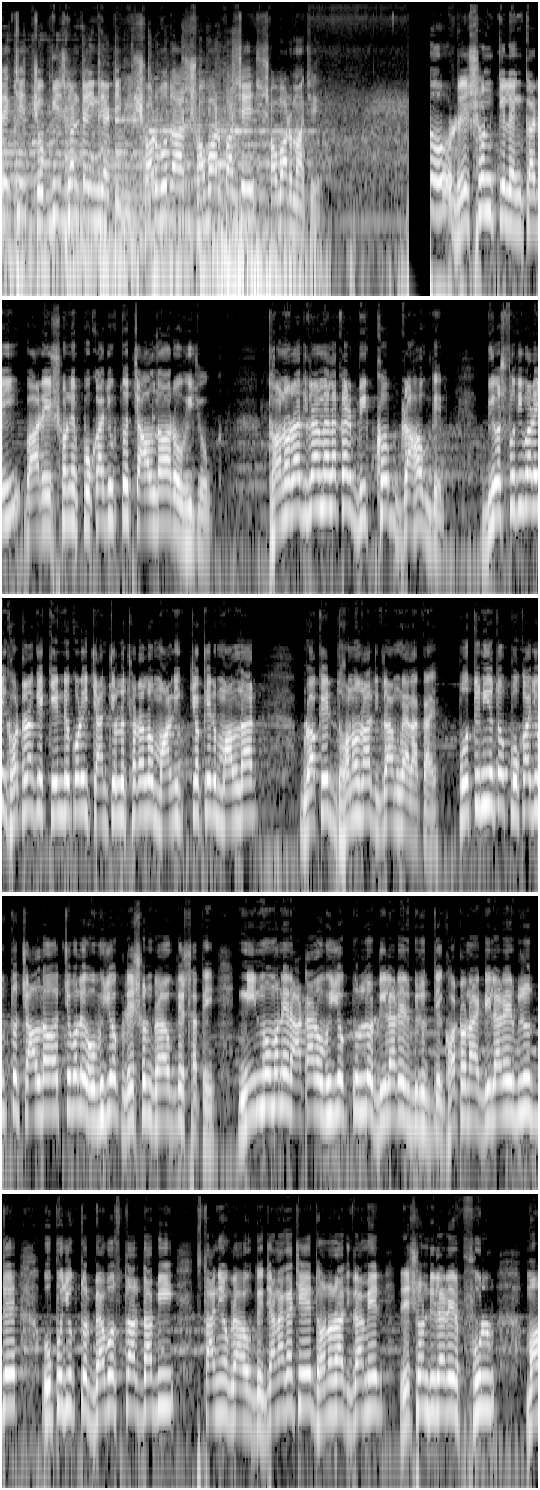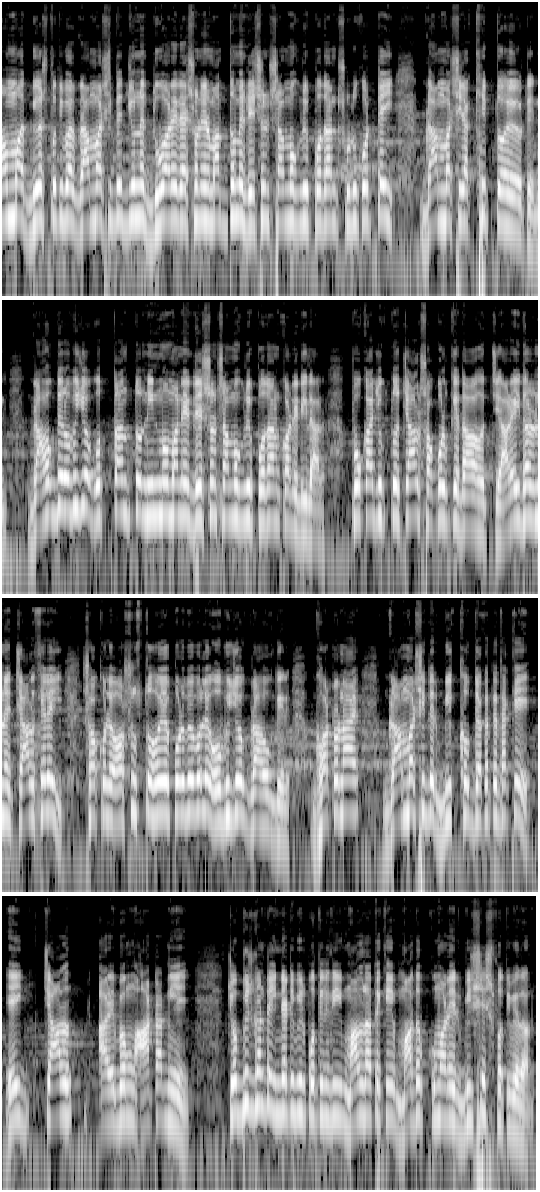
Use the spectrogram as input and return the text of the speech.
দেখছেন চব্বিশ ঘণ্টা ইন্ডিয়া টিভি। সর্বদা সবার পাশে, সবার মাঝে। রেশন কেলেঙ্কারি বা রেশনে পোকাযুক্ত চাল দেওয়ার অভিযোগ। ধনরাজগ্রাম এলাকার বিক্ষোভ গ্রাহকদের। বৃহস্পতিবার এই ঘটনাকে কেন্দ্র করেই চাঞ্চল্য ছড়ালো মানিকচকের মালদার ব্লকের ধনরাজ গ্রাম এলাকায়। প্রতিনিয়ত পোকাযুক্ত চাল দেওয়া হচ্ছে বলে অভিযোগ রেশন গ্রাহকদের সাথে। নিম্নমানের আটার অভিযোগ তুলল ডিলারের বিরুদ্ধে। ঘটনায় ডিলারের বিরুদ্ধে উপযুক্ত ব্যবস্থার দাবি স্থানীয় গ্রাহকদের। জানা গেছে, ধনরাজ গ্রামের রেশন ডিলারের ফুল মোহাম্মদ বৃহস্পতিবার গ্রামবাসীদের জন্য দুয়ারে রেশনের মাধ্যমে রেশন সামগ্রী প্রদান শুরু করতেই গ্রামবাসীরা ক্ষিপ্ত হয়ে ওঠেন। গ্রাহকদের অভিযোগ, অত্যন্ত নিম্নমানের রেশন সামগ্রী প্রদান করে ডিলার। পোকাযুক্ত চাল সকলকে দেওয়া হচ্ছে। আর এই ধরনের চাল খেলেই সকলে অসুস্থ হয়ে পড়বে বলে অভিযোগ গ্রাহকদের। ঘটনায় গ্রামবাসীদের বিক্ষোভ দেখাতে থাকে এই চাল আর এবং আটা নিয়ে। চব্বিশ ঘণ্টা ইন্ডিয়া টিভির প্রতিনিধি মালদা থেকে মাধব কুমারের বিশেষ প্রতিবেদন।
